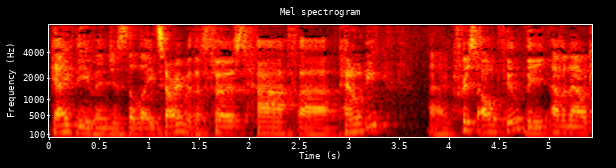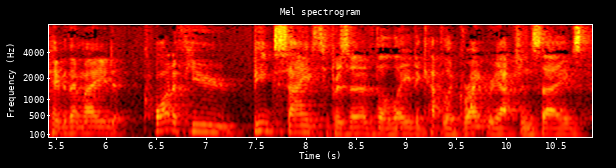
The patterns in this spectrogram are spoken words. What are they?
gave the Avengers the lead, sorry, with a first half uh, penalty. Uh, Chris Oldfield, the Avondale keeper, they made quite a few big saves to preserve the lead. A couple of great reaction saves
